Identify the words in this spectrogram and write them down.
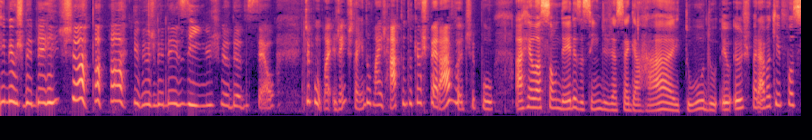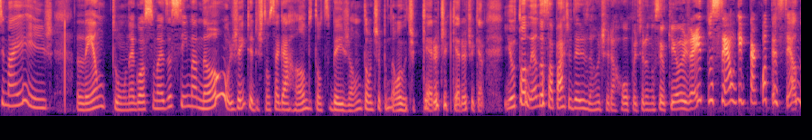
Ai, meus bebês! Ai, meus bebezinhos, meu Deus do céu. Tipo, mas, gente, tá indo mais rápido do que eu esperava. Tipo, a relação deles, assim, de já se agarrar e tudo. Eu, eu esperava que fosse mais lento, um negócio mais assim. Mas não, gente, eles estão se agarrando, estão se beijando, estão tipo, não, eu te quero, eu te quero, eu te quero. E eu tô lendo essa parte deles, não, tira a roupa, tira não sei o que. Eu, gente do céu, o que que tá acontecendo?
